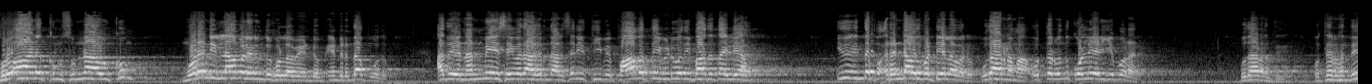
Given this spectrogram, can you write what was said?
குர்ஆனுக்கும் சுண்ணாவுக்கும் முரண் இல்லாமல் இருந்து கொள்ள வேண்டும் என்று இருந்தா போதும். அது நன்மையை செய்வதாக இருந்தாலும் சரி தீமை பாவத்தை விடுவது இபாதத்தா இல்லையா? இது இந்த ரெண்டாவது பட்டியலில் வரும். உதாரணமா ஒருத்தர் வந்து கொள்ளை அடிக்க போறாரு. உதாரணத்துக்கு ஒருத்தர் வந்து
